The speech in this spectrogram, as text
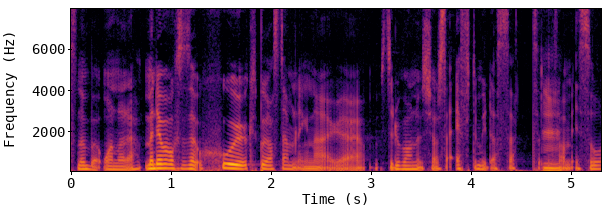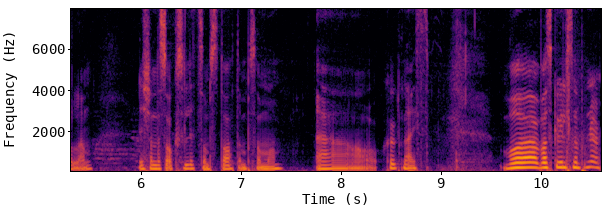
snubbe ordnade. Men det var också så sjukt bra stämning när uh, Studio Barnhus körde så här eftermiddagsset Mm. liksom, i solen. Det kändes också lite som starten på sommaren. Uh, sjukt nice. Vad, vad ska vi lyssna på nu?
